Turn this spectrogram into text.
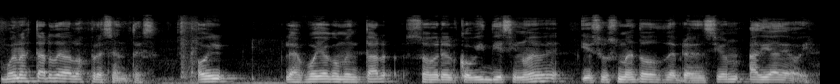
Buenas tardes a los presentes. Hoy les voy a comentar sobre el COVID-19 y sus métodos de prevención a día de hoy.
